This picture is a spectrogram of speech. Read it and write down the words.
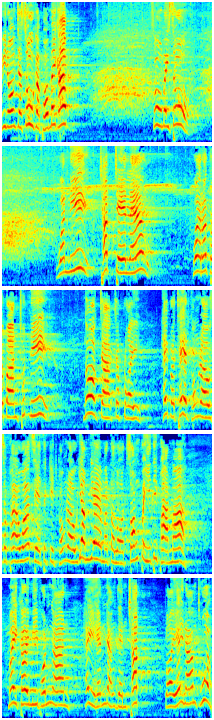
พี่น้องจะสู้กับผมไหมครับ สู้ไม่สู้ วันนี้ชัดเจนแล้ว ว่ารัฐบาลชุดนี้ นอกจากจะปล่อยให้ประเทศของเราสภาวะเศรษฐกิจของเราย่ำแย่มาตลอดสองปีที่ผ่านมา ไม่เคยมีผลงานให้เห็นอย่างเด่นชัด ปล่อยให้น้ำท่วม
